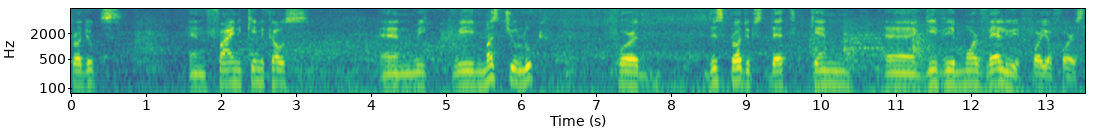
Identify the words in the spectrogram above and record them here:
products and fine chemicals and we we must to look for these products that can uh, give you more value for your forest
